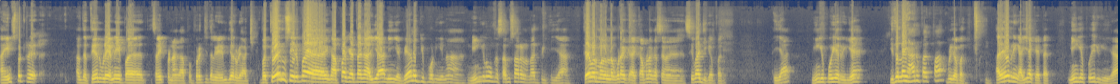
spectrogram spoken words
நான் இன்ஸ்பெக்டர் அந்த தேர்வுல என்னை இப்போ செலக்ட் பண்ணாங்க. அப்போ புரட்சி தலைவர் எம்ஜிஆருடைய ஆட்சி. இப்போ தேர்வு செய்யறப்ப எங்க அப்பா கேட்டாங்க ஐயா நீங்க வேலைக்கு போனீங்கன்னா நீங்களும் உங்க சம்சாரம் நல்லா இருப்பீங்க ஐயா. தேவர் மகன்ல கூட க- கமலஹாசன் சிவாஜி கேட்பாரு ஐயா நீங்க போயிடுறீங்க இதெல்லாம் யாரும் பார்ப்பா? அப்படி கேட்பாரு அதே மாதிரி எங்கள் ஐயா கேட்டார். நீங்கள் போயிருவீங்கய்யா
